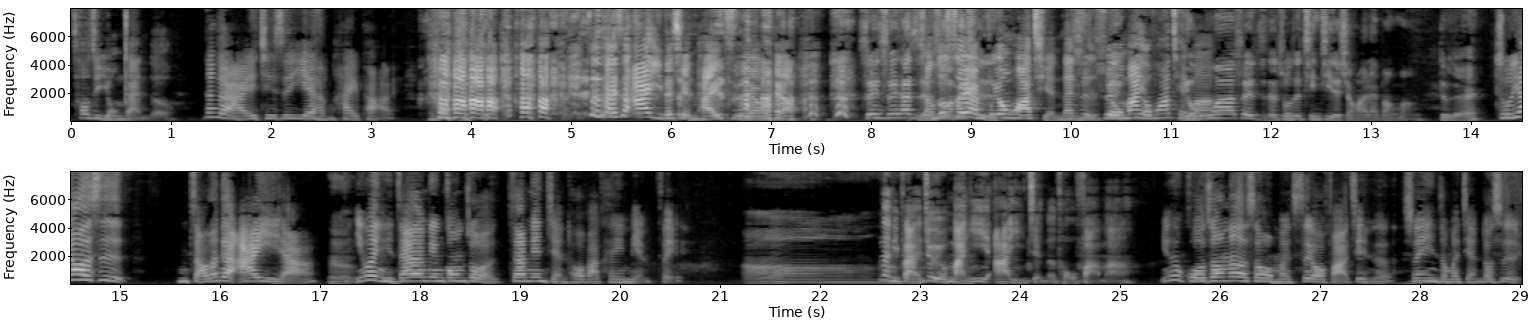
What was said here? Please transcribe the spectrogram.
超级勇敢的。那个阿姨其实也很害怕。这才是阿姨的潜台词，有没有？所以，所以他只想说，虽然不用花钱，但是有吗？有花钱吗？有啊，所以只能说是亲戚的小孩来帮忙，对不对？主要是你找那个阿姨呀，嗯，因为你在那边工作，在那边剪头发可以免费哦。那你本来就有满意阿姨剪的头发吗？因为国中那个时候我们是有法镜的，所以你怎么剪都是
